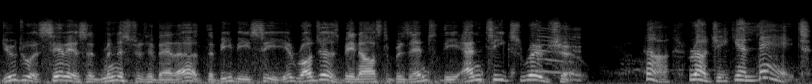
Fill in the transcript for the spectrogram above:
Due to a serious administrative error at the BBC, Roger has been asked to present the Antiques Roadshow. Oh, Roger, you're late.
